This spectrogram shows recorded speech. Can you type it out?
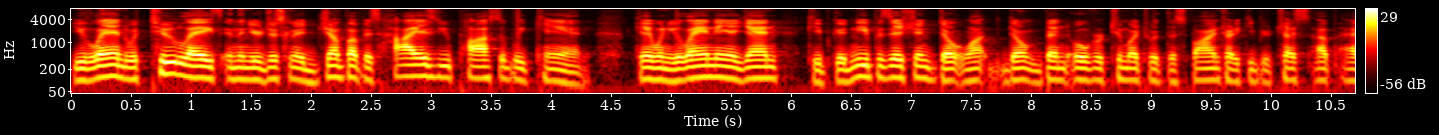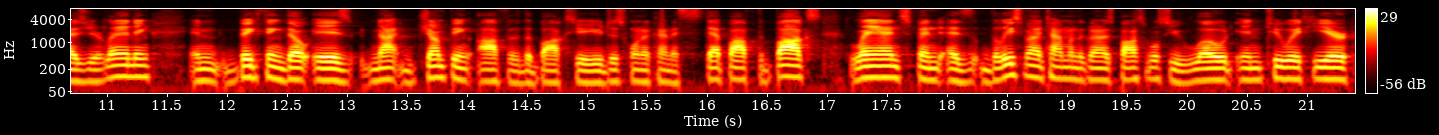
you land with two legs, and then you're just going to jump up as high as you possibly can. Okay, when you're landing again, Keep good knee position. Don't want, don't bend over too much with the spine. Try to keep your chest up as you're landing. And big thing though is not jumping off of the box here. You just want to kind of step off the box, land, spend as the least amount of time on the ground as possible. So you load into it here.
